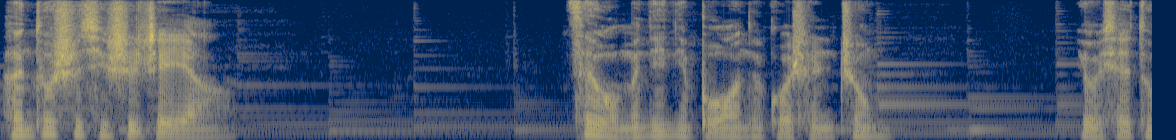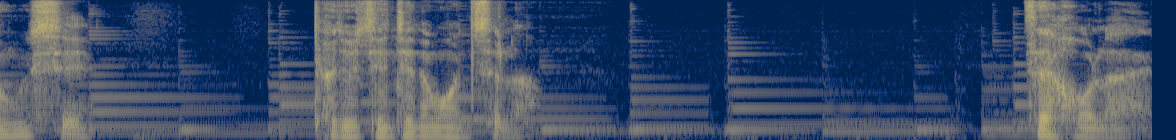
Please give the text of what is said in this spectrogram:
很多事情是这样，在我们念念不忘的过程中，有些东西，他就渐渐的忘记了。再后来。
